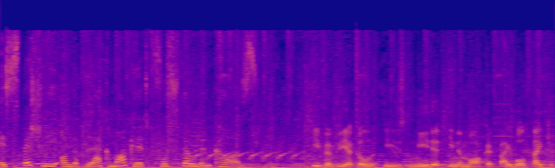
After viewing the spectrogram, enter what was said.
especially on the black market for stolen cars if a vehicle is needed in a market, they will take it.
